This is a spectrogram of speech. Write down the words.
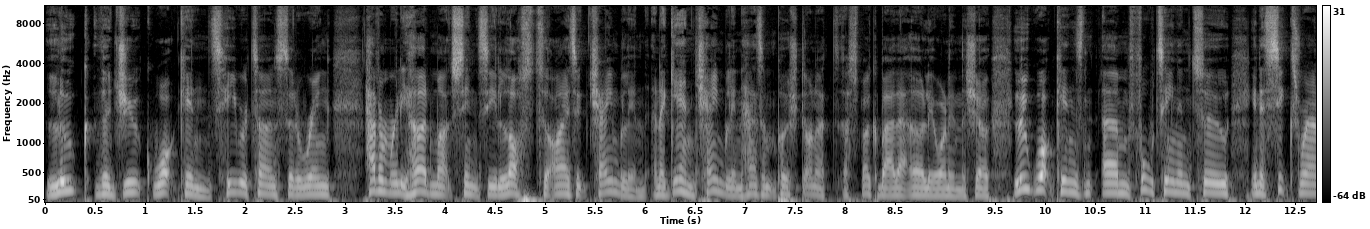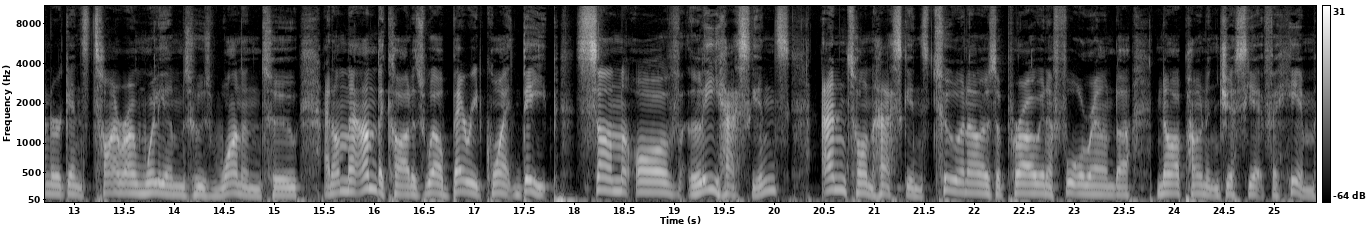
Luke the Duke Watkins. He returns to the ring. Haven't really heard much since he lost to Isaac Chamberlain. And again, Chamberlain hasn't pushed on. I, I spoke about that earlier on in the show. Luke Watkins, um, 14 and 2 in a six rounder against Tyrone Williams, who's 1 and 2. And on that undercard as well, buried quite deep, son of Lee Haskins, Anton Haskins, 2 0 as a pro in a four rounder. No opponent just yet for him.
